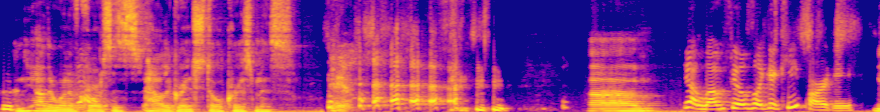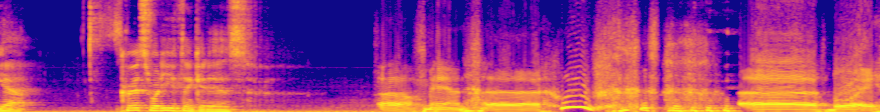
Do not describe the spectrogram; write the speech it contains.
And the other one, of course, is How the Grinch Stole Christmas. um, yeah, love feels like a key party. yeah. Kris, what do you think it is? Oh man, uh, whew. uh, boy.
